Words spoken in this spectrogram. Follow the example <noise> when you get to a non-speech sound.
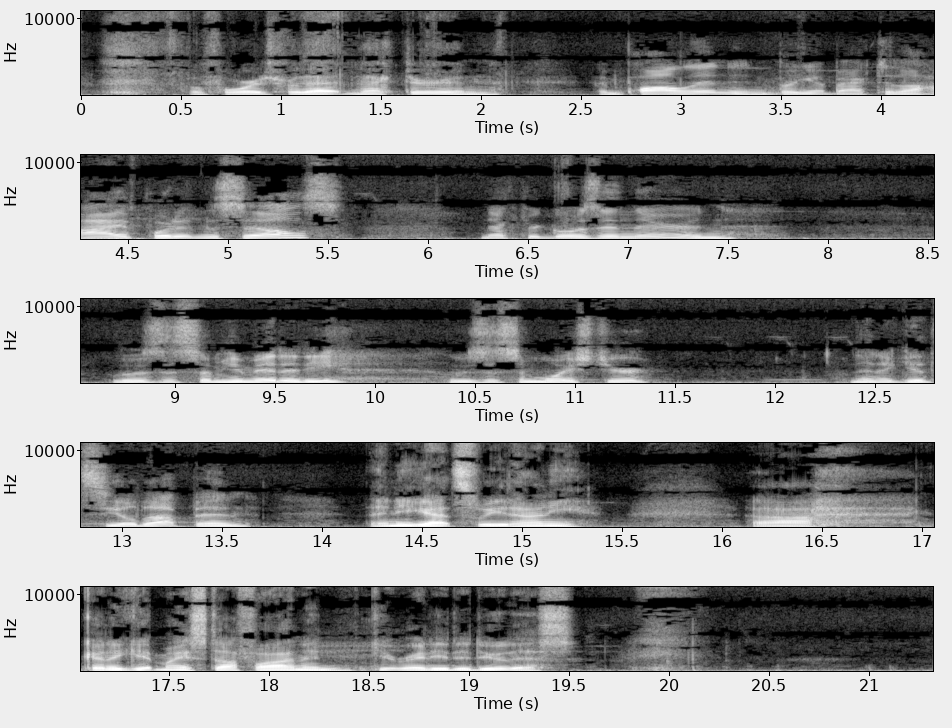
Go forage for that nectar and, and pollen and bring it back to the hive, put it in the cells. Nectar goes in there and loses some humidity, loses some moisture. Then it gets sealed up and then you got sweet honey. Uh, gonna get my stuff on and get ready to do this.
